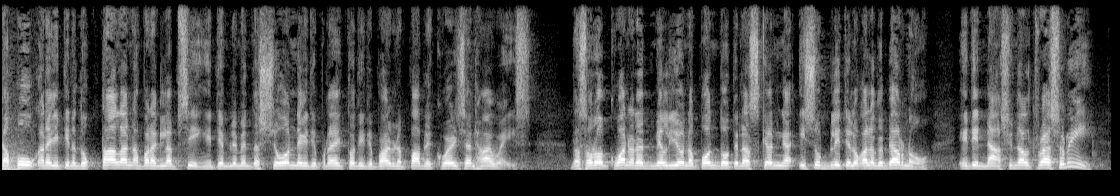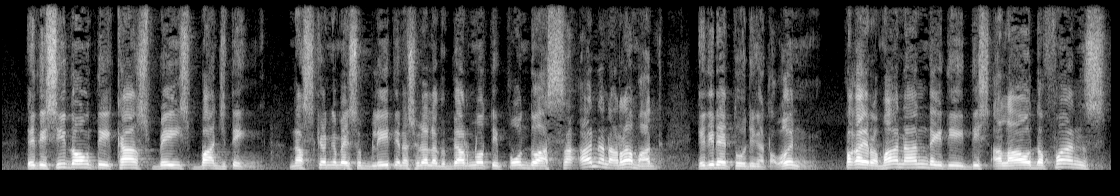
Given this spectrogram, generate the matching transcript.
Kapo ka iti naduktalan ang panaglabsing iti implementasyon ng iti proyekto ti Department of Public Works and Highways. Nasurok 100 million na pondo tinaskan nga isubli ti lokal gobyerno iti National Treasury. Iti sidong ti cash-based budgeting. Naskan nga may subli ti nasyonal na gobyerno ti pondo asaan na naramad iti neto di nga taon. Pakairamanan da iti disallow the funds.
